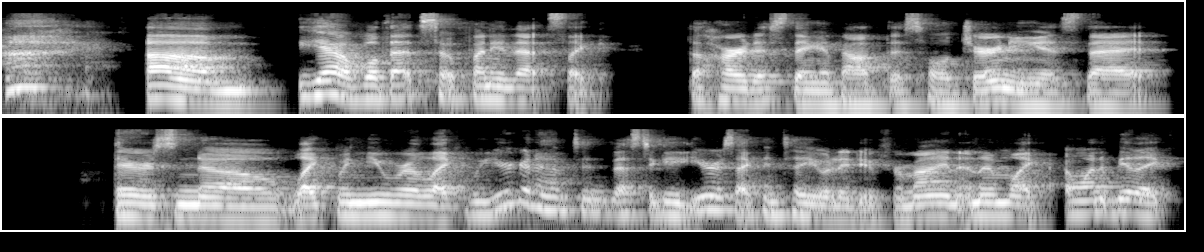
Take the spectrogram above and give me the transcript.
um yeah, well that's so funny. That's like the hardest thing about this whole journey is that there's no like when you were like, well, you're gonna have to investigate yours. I can tell you what I do for mine. And I'm like, I want to be like,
